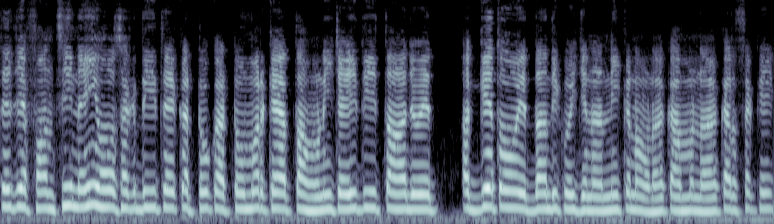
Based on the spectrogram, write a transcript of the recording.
ਤੇ ਜੇ ਫਾਂਸੀ ਨਹੀਂ ਹੋ ਸਕਦੀ ਤੇ ਘੱਟੋ ਘੱਟ ਉਮਰ ਕੈਦ ਤਾਂ ਹੋਣੀ ਚਾਹੀਦੀ, ਤਾਂ ਜੋ ਅੱਗੇ ਤੋਂ ਇਦਾਂ ਦੀ ਕੋਈ ਜਨਾਨੀ ਘਿਨਾਉਣਾ ਕੰਮ ਨਾ ਕਰ ਸਕੇ।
